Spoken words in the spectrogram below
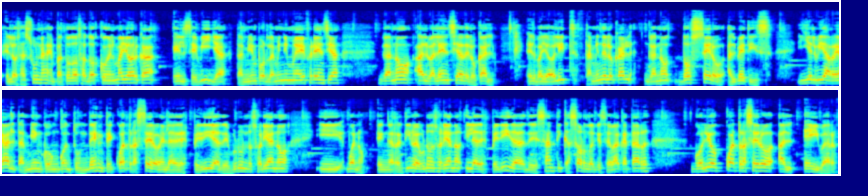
El Osasuna empató 2 a 2 con el Mallorca. El Sevilla, también por la mínima diferencia, ganó al Valencia de local. El Valladolid, también de local, ganó 2-0 al Betis. Y el Villarreal también con un contundente 4 0 en la despedida de Bruno Soriano y bueno, en el retiro de Bruno Soriano y la despedida de Santi Cazorla que se va a Qatar, goleó 4 0 al Eibar.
